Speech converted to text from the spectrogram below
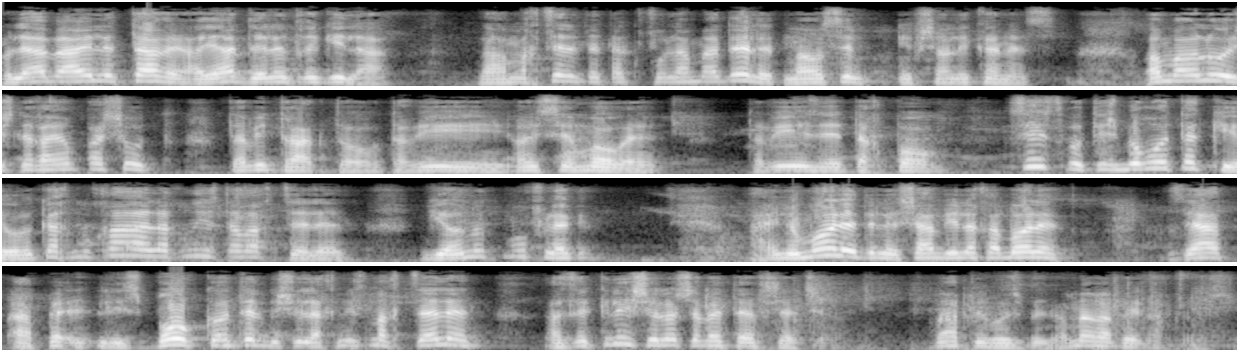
ולאה בעיה תרא, היה דלת רגילה, והמחצלת הייתה כפולה מהדלת, מה עושים? אי אפשר להיכנס. אמר לו, יש לי רעיון פשוט, תביא טרקטור, תביא אויסי מורה, תביא איזה דחפור, סיסרו, תשברו את הקיר, וכך נוכל להכניס את המחצלת. גאונות מופלגת. היינו מולד, לשם ילך הבולד. זה לשבור כותל בשביל להכניס מחצלת, אז זה כלי שלא שווה את ההפסד שלו. מה הפירוש בזה? אומר רבינו הפירוש.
